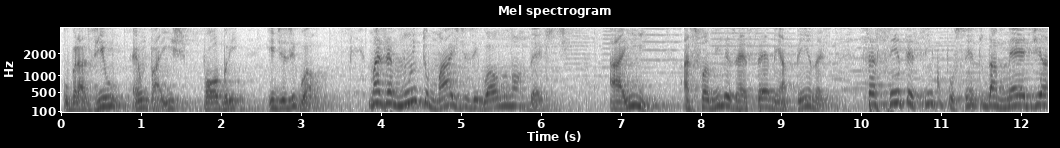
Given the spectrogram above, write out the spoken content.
O Brasil é um país pobre e desigual, mas é muito mais desigual no Nordeste. Aí, as famílias recebem apenas 65% da média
